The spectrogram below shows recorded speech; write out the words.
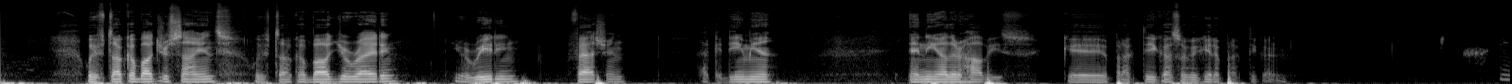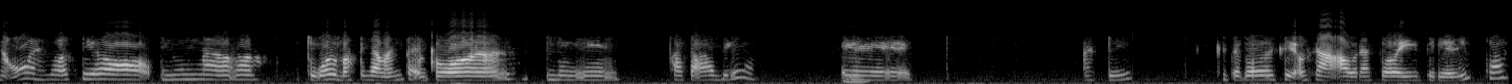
We've talked about your science, we've talked about your writing, your reading, fashion, academia, any other hobbies que practicas o que quieres practicar. no eso ha sido una tour básicamente por mi pasada vida eh, así ¿qué te puedo decir? o sea ahora soy periodista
